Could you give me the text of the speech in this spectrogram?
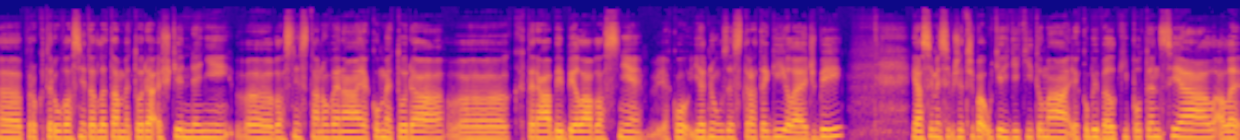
eh, pro kterou vlastně tato metoda ještě není eh, vlastně stanovená jako metoda, eh, která by byla vlastně jako jednou ze strategií léčby. Já si myslím, že třeba u těch dětí to má jakoby velký potenciál, ale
